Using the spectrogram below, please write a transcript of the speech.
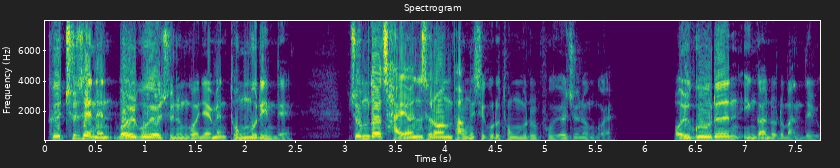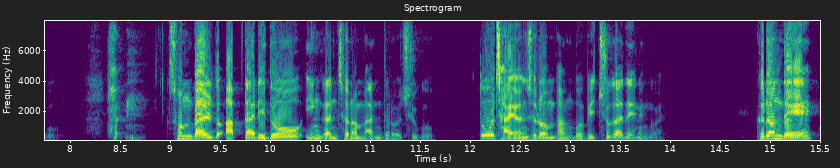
그 추세는 뭘 보여주는 거냐면 동물인데 좀 더 자연스러운 방식으로 동물을 보여주는 거야. 얼굴은 인간으로 만들고 손발도 앞다리도 인간처럼 만들어주고 또 자연스러운 방법이 추가되는 거야. 그런데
